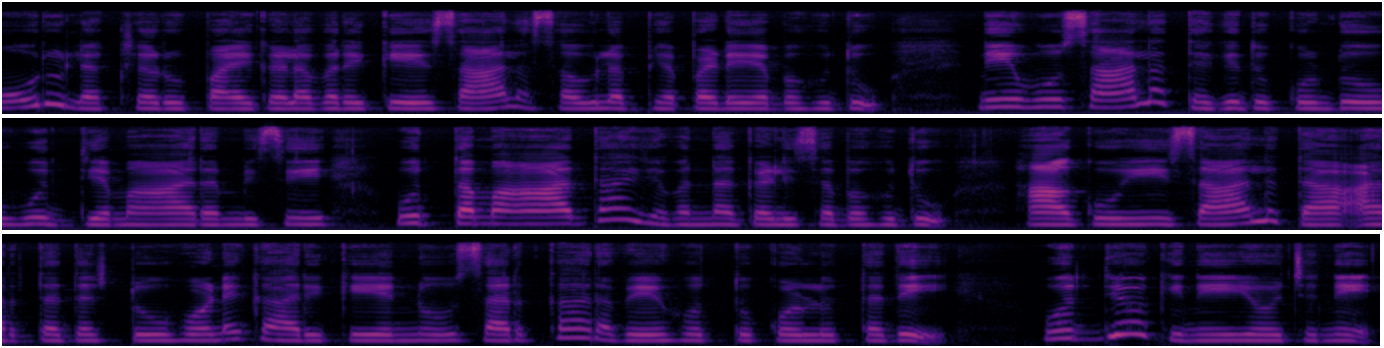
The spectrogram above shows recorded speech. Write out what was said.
ಮೂರು ಲಕ್ಷ ರೂಪಾಯಿಗಳವರೆಗೆ ಸಾಲ ಸೌಲಭ್ಯ ಪಡೆಯಬಹುದು. ನೀವು ಸಾಲ ತೆಗೆದುಕೊಂಡು ಉದ್ಯಮ ಆರಂಭಿಸಿ ಉತ್ತಮ ಆದಾಯವನ್ನು ಗಳಿಸಬಹುದು. ಹಾಗೂ ಈ ಸಾಲದ ಅರ್ಧದಷ್ಟು ಹೊಣೆಗಾರಿಕೆಯನ್ನು ಸರ್ಕಾರವೇ ಹೊತ್ತುಕೊಳ್ಳುತ್ತದೆ. ಉದ್ಯೋಗಿನಿ ಯೋಜನೆ.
